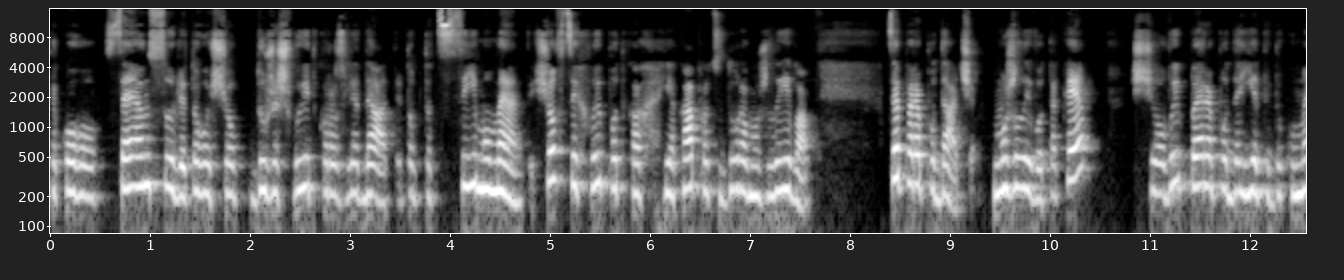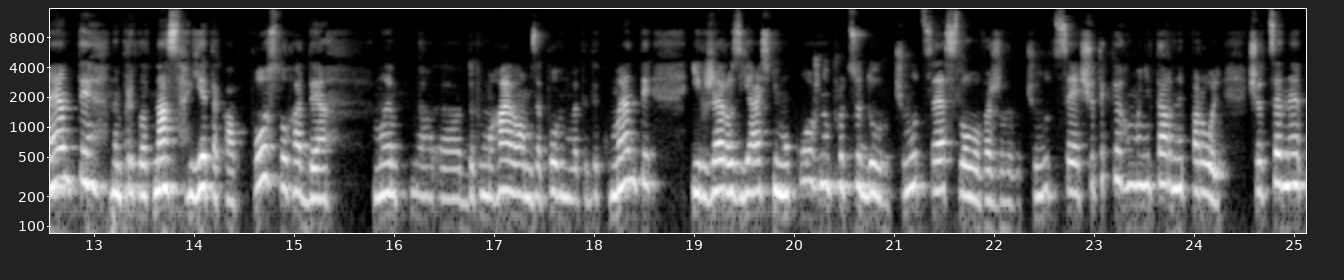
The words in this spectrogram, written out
такого сенсу для того, щоб дуже швидко розглядати. Тобто, ці моменти, що в цих випадках, яка процедура можлива? Це переподача. Можливо, таке, що ви переподаєте документи. Наприклад, у нас є така послуга, де ми е, допомагаємо вам заповнювати документи і вже роз'яснюємо кожну процедуру. Чому це слово важливо? Чому це що таке гуманітарний пароль? Що це не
